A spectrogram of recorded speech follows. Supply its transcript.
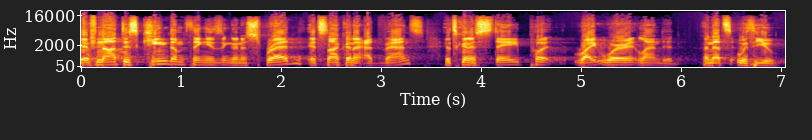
If not, this kingdom thing isn't going to spread, it's not going to advance, it's going to stay put right where it landed, and that's with you.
